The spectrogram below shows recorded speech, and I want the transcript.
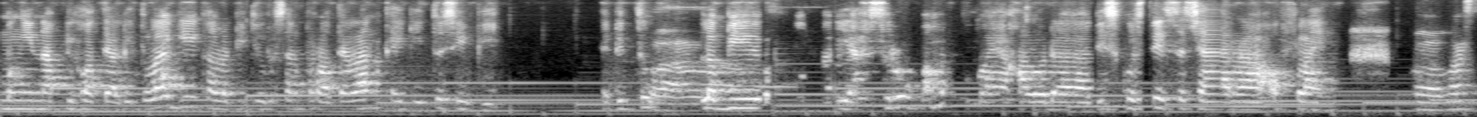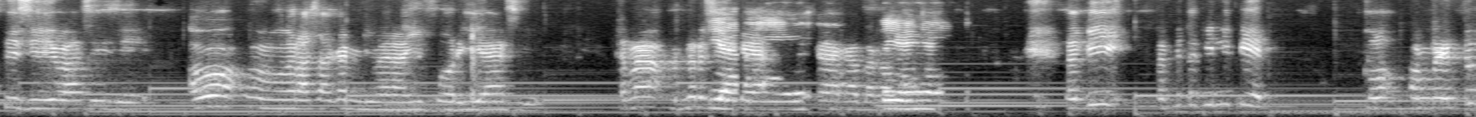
menginap di hotel itu lagi kalau di jurusan perhotelan kayak gitu sih Bi jadi tuh wow. lebih ya seru banget tuh kayak kalau udah diskusi secara offline. Oh, pasti sih pasti sih. Aku merasakan gimana euforia sih. Karena bener sih ya, kayak, kayak kata kamu. Iya, tapi tapi tapi ini Pit kalau online tuh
